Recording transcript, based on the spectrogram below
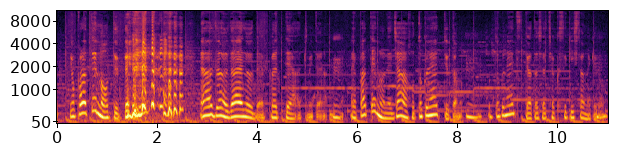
「酔っ払ってんの?」って言って「大丈夫大丈夫だ酔っ払ってや」ってみたいな。うん「酔っ払ってんのねじゃあほっとくね」って言ったの。うん「ほっとくね」っつって私は着席したんだけど、うん。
